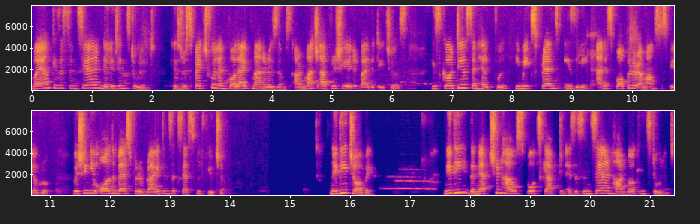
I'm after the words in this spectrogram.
Mayank is a sincere and diligent student. His respectful and polite mannerisms are much appreciated by the teachers. He's courteous and helpful. He makes friends easily and is popular amongst his peer group. Wishing you all the best for a bright and successful future. Nidhi Chaube. Nidhi, the Neptune House sports captain, is a sincere and hardworking student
